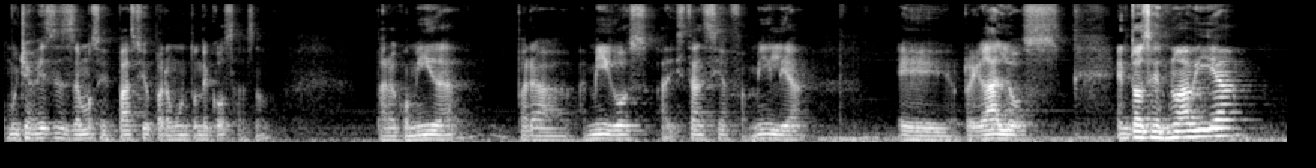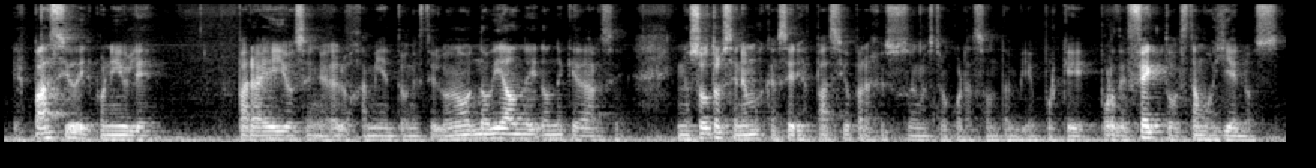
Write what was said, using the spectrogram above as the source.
muchas veces hacemos espacio para un montón de cosas, ¿no? Para comida, para amigos a distancia, familia, eh, regalos. Entonces no había espacio disponible para ellos en el alojamiento, en este lugar. No, había dónde, quedarse. Nosotros tenemos que hacer espacio para Jesús en nuestro corazón también, porque por defecto estamos llenos.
